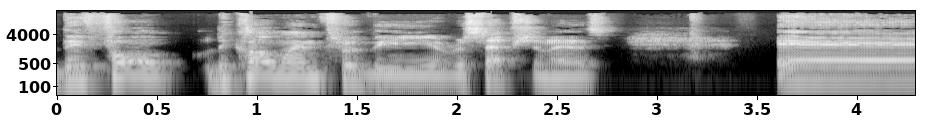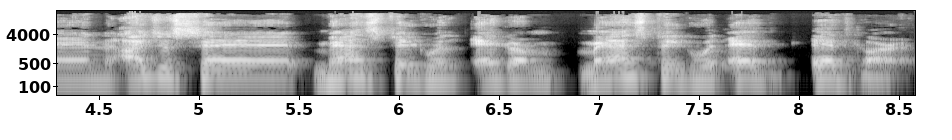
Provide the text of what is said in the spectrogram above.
the phone, the call went through the receptionist, and I just said, "May I speak with Edgar? May I speak with Ed, Edgar?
